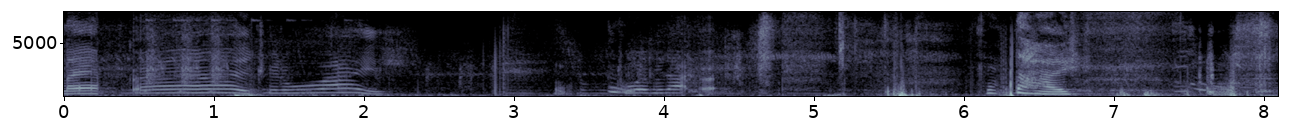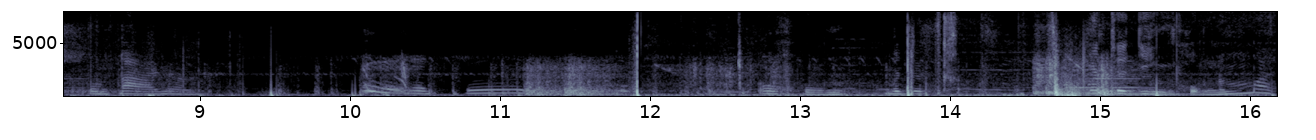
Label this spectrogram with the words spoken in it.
แหลกเอ้ยช่วยด้วยช่วยไม่ได้ผมตาย ผมตายเนี่ยนะ โอ้โห มันจะ มันจะยิงผมน้ำมัน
